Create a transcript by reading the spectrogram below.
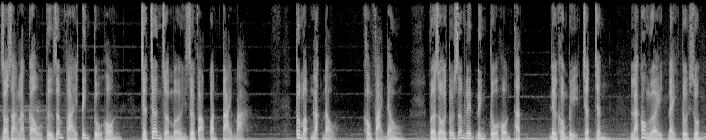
Rõ ràng là cậu tự dẫm phải đinh tụ hồn, Trượt chân rồi mới rơi vào quan tài mà. Tôn mập lắc đầu. Không phải đâu, Vừa rồi tôi dẫm lên đinh tụ hồn thật nhưng không bị trượt chân Là có người đẩy tôi xuống.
